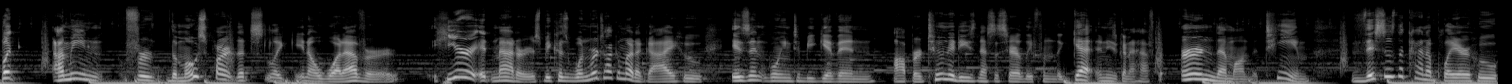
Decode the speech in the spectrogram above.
but i mean for the most part that's like you know whatever here it matters because when we're talking about a guy who isn't going to be given opportunities necessarily from the get and he's going to have to earn them on the team, this is the kind of player who,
